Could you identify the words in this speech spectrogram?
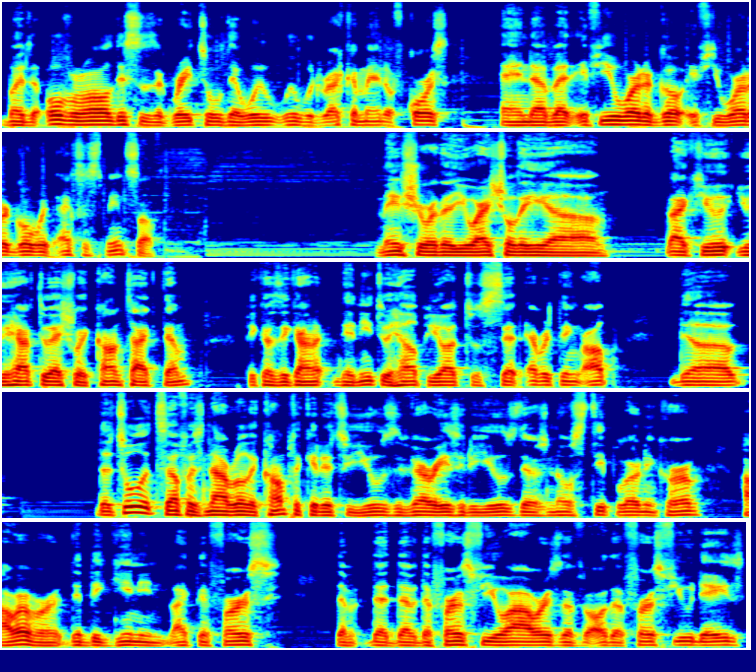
But overall, this is a great tool that we, we would recommend, of course. And uh, but if you were to go, if you were to go with Access Mintsoft, make sure that you actually uh, like you you have to actually contact them because they kind they need to help you out to set everything up. The the tool itself is not really complicated to use. It's very easy to use. There's no steep learning curve. However, the beginning, like the first the the, the, first few hours of, or the first few days,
